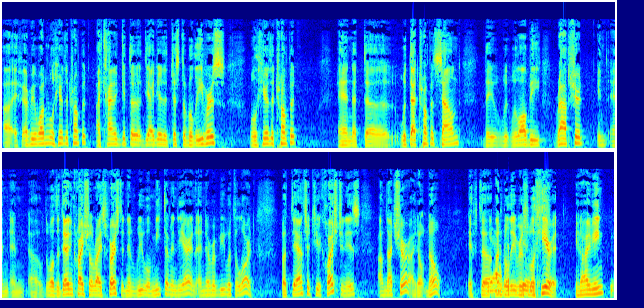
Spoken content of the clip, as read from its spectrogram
Uh, if everyone will hear the trumpet, I kind of get the the idea that just the believers will hear the trumpet, and that uh, with that trumpet sound, they w- will all be raptured. In, and and uh, well, the dead in Christ shall rise first, and then we will meet them in the air and, and never be with the Lord. But the answer to your question is, I'm not sure. I don't know if the Yeah, unbelievers will hear it. You know what I mean? Yeah,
